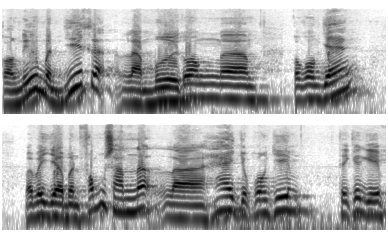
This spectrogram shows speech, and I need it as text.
Còn nếu mình giết á, là 10 con ờ, con con gián và bây giờ mình phóng sanh á, là hai chục con chim thì cái nghiệp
